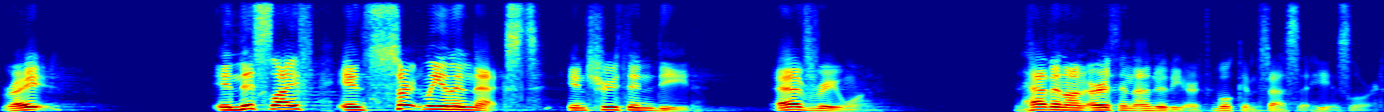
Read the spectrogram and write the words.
right? In this life and certainly in the next, in truth and deed, everyone in heaven, on earth, and under the earth will confess that He is Lord.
